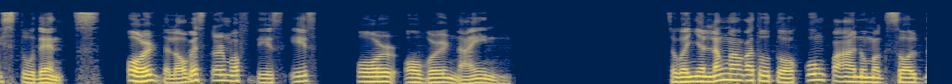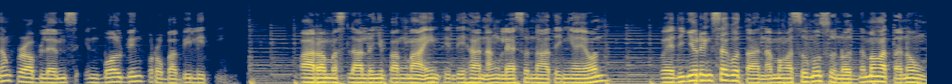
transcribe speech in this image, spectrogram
students. Or the lowest term of this is 4 over 9. So ganyan lang mga katuto kung paano mag-solve ng problems involving probability. Para mas lalo nyo pang maintindihan ang lesson natin ngayon, pwede nyo ring sagutan ang mga sumusunod na mga tanong.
